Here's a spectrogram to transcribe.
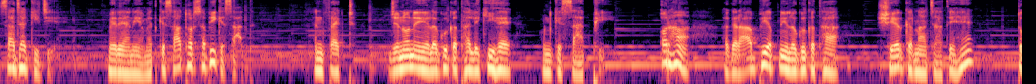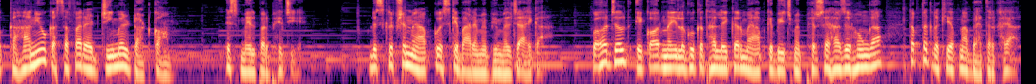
साझा कीजिए। मेरे यानी अमित के साथ और सभी के साथ। इनफैक्ट जिन्होंने ये लघु कथा लिखी है, उनके साथ भी। और हाँ, अगर आप भी अपनी लघु कथा शेयर करना चाहते हैं तो कहानियों का सफ़र एट जी मेल डॉट कॉम इस मेल पर भेजिए। डिस्क्रिप्शन में आपको इसके बारे में भी मिल जाएगा। बहुत जल्द एक और नई लघु कथा लेकर मैं आपके बीच में फिर से हाजिर होऊँगा। तब तक रखिए अपना बेहतर ख्याल।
